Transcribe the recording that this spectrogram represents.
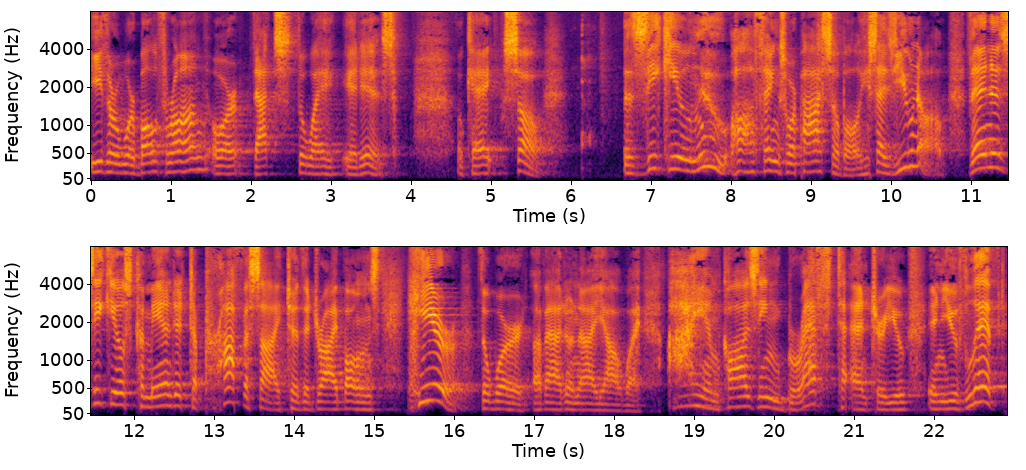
either we're both wrong or that's the way it is. Okay, so Ezekiel knew all things were possible. He says, You know. Then Ezekiel's commanded to prophesy to the dry bones, Hear the word of Adonai Yahweh. I am causing breath to enter you, and you've lived,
